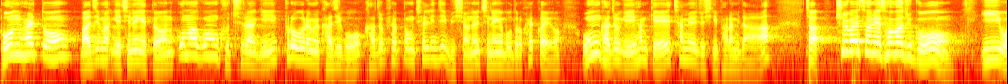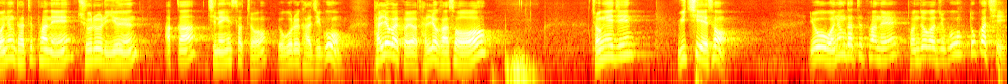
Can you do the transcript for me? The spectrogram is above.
본 활동 마지막에 진행했던 꼬마공 구출하기 프로그램을 가지고 가족 협동 챌린지 미션을 진행해 보도록 할 거예요. 온 가족이 함께 참여해 주시기 바랍니다. 자, 출발선에 서 가지고 이 원형 다트판에 줄을 이은 아까 진행했었죠. 요거를 가지고 달려갈 거예요. 달려가서 정해진 위치에서 요 원형 다트판을 던져 가지고 똑같이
